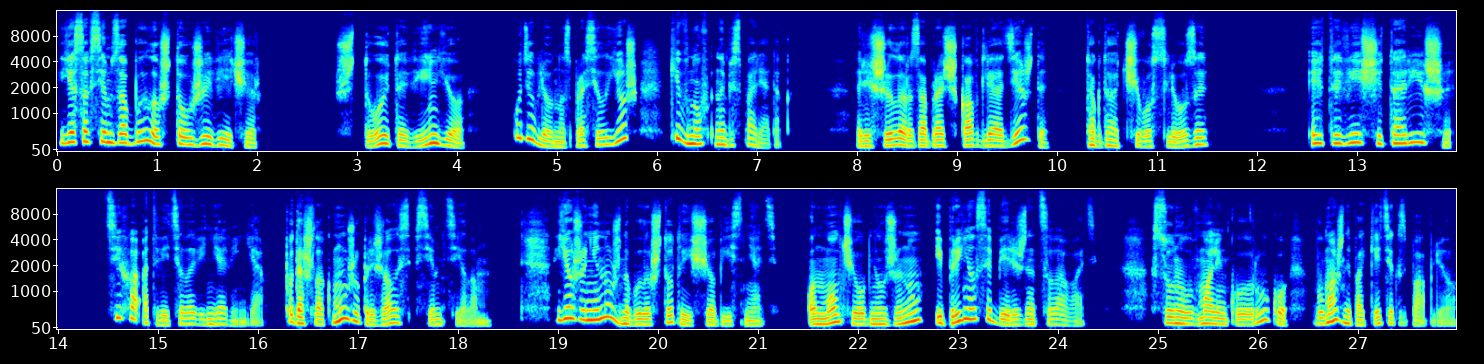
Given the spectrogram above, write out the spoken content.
Я совсем забыла, что уже вечер. — Что это, Виньо? — удивленно спросил еж, кивнув на беспорядок. — Решила разобрать шкаф для одежды? Тогда отчего слезы? — Это вещи Тариши, — тихо ответила Винья-Винья. Подошла к мужу, прижалась всем телом. Ежу не нужно было что-то еще объяснять. Он молча обнял жену и принялся бережно целовать. Сунул в маленькую руку бумажный пакетик с баблио.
